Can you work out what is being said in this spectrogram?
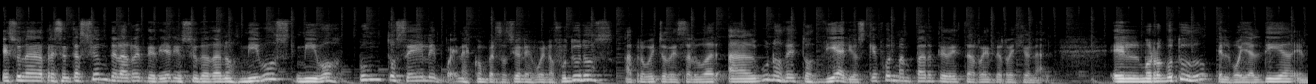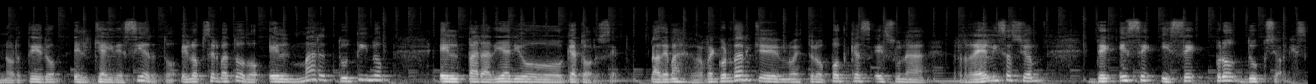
es una presentación de la red de diarios ciudadanos MiVoz, mivoz.cl, buenas conversaciones, buenos futuros. Aprovecho de saludar a algunos de estos diarios que forman parte de esta red regional. El Morrocotudo, el Voy al Día, el Nortero, el Que hay Desierto, el Observa Todo, el Mar Tutino, el Paradiario 14. Además, recordar que nuestro podcast es una realización de SIC Producciones.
